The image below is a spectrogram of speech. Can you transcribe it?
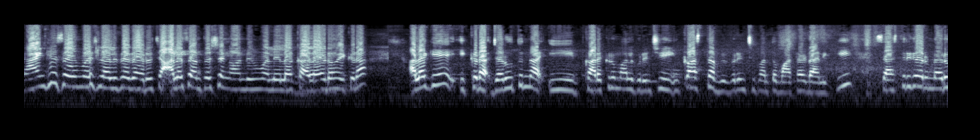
Thank you so much Lalitha గారు. చాలా సంతోషంగా ఉంది మిమ్మల్ని ఇలా కలవడం ఇక్కడ. అలాగే ఇక్కడ జరుగుతున్న ఈ కార్యక్రమాల గురించి ఇంకాస్త వివరించి మనతో మాట్లాడడానికి శాస్త్రి గారు ఉన్నారు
